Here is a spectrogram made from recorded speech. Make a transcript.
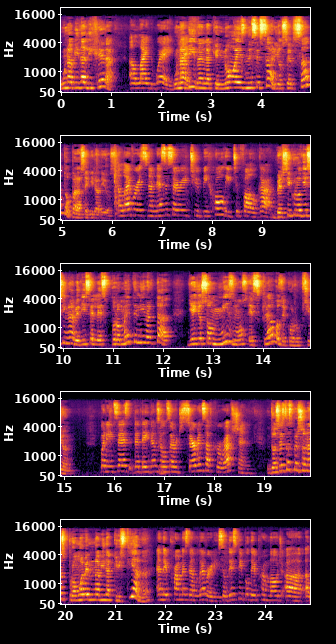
una vida ligera, a light way una life. vida en la que no es necesario ser santo para seguir a Dios. a life where it's not necessary to be holy to follow God Versículo 19 dice, les prometen libertad y ellos son mismos esclavos de corrupción. when it says that they themselves are servants of corruption Entonces estas personas promueven una vida cristiana and they promise them liberty so these people they promote a, a,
